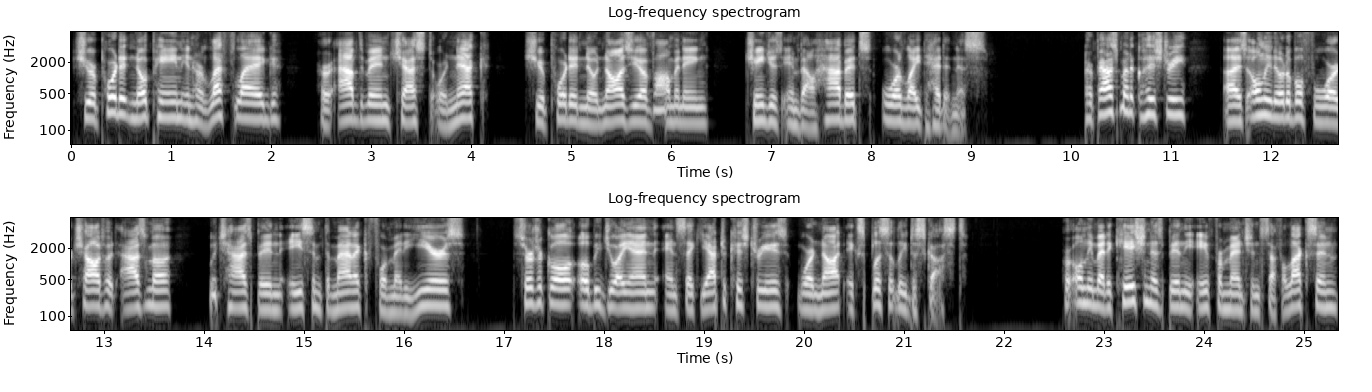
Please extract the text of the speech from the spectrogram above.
She reported no pain in her left leg, her abdomen, chest, or neck. She reported no nausea, vomiting, changes in bowel habits, or lightheadedness. Her past medical history uh, is only notable for childhood asthma, which has been asymptomatic for many years. Surgical, OBGYN, and psychiatric histories were not explicitly discussed. Her only medication has been the aforementioned cephalexin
